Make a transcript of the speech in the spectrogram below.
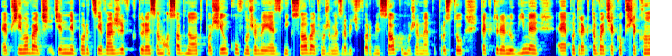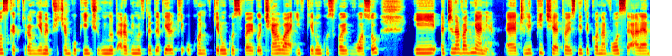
e, przyjmować dziennie porcje warzyw, które są osobno od posiłków, możemy je zmiksować, możemy zrobić w formie soku, możemy po prostu te, które lubimy, e, potraktować jako przekąskę, którą jemy w przeciągu pięciu minut, a robimy wtedy wielki ukłon w kierunku swojego ciała i w kierunku swoich włosów i czy nawadnianie, e, czyli picie to jest nie tylko na włosy, ale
